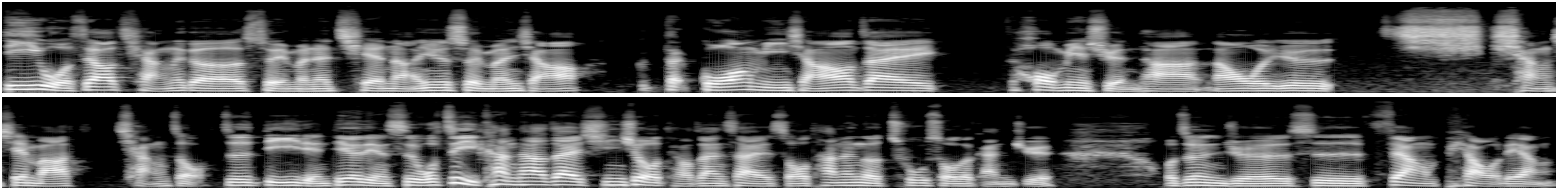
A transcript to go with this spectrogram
第一，我是要抢那个水门的签啊，因为水门想要。国王迷想要在后面选他，然后我就抢先把他抢走，这是第一点。第二点是我自己看他在新秀挑战赛的时候，他那个出手的感觉，我真的觉得是非常漂亮。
